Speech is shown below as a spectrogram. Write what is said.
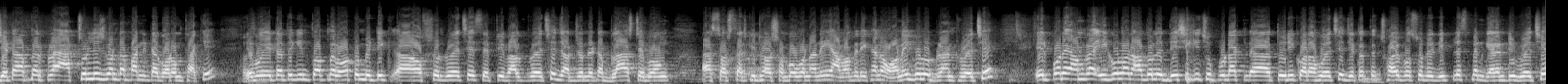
যেটা আপনার প্রায় আটচল্লিশ ঘণ্টা পানিটা গরম থাকে এবং এটাতে কিন্তু আপনার অটোমেটিক অপশন রয়েছে সেফটি ভাল্ব রয়েছে যার জন্য এটা ব্লাস্ট এবং শর্ট সার্কিট হওয়ার সম্ভাবনা নেই। আমাদের এখানে অনেকগুলো ব্র্যান্ড রয়েছে। এরপরে আমরা এগুলোর আদলে দেশি কিছু প্রোডাক্ট তৈরি করা হয়েছে যেটাতে ছয় বছরের রিপ্লেসমেন্ট গ্যারান্টি রয়েছে।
